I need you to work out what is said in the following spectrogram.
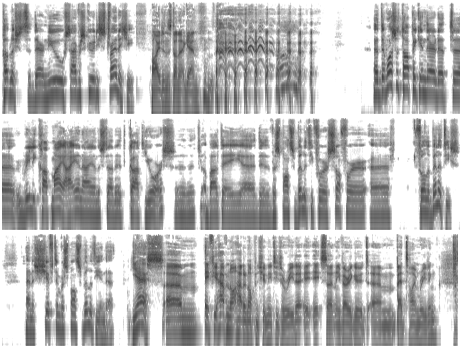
published their new cybersecurity strategy. Biden's done it again. oh. Uh, there was a topic in there that uh, really caught my eye, and I understood it caught yours uh, about a uh, the responsibility for software uh, vulnerabilities and a shift in responsibility in that. Yes. Um, if you have not had an opportunity to read it, it it's certainly very good um, bedtime reading.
